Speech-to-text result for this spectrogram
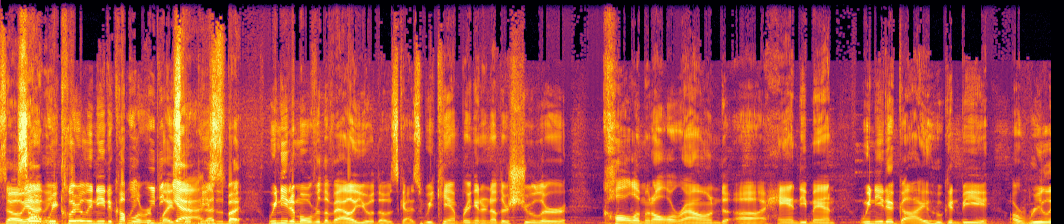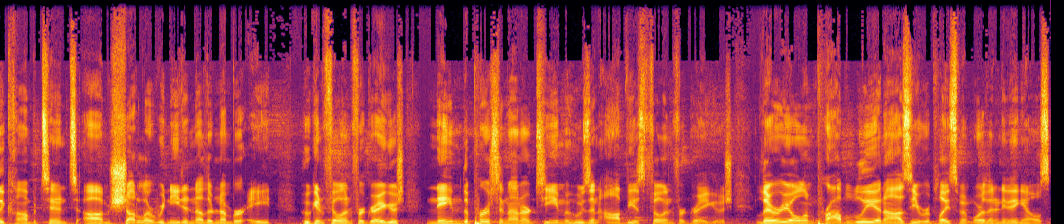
So, so yeah, I mean, we clearly need a couple we- of we replacement yeah, pieces, but we need them over the value of those guys. We can't bring in another Schüller, call him an all-around uh, handyman. We need a guy who can be a really competent um, shuttler. We need another number eight who can fill in for Gregus. Name the person on our team who's an obvious fill-in for Gregus. Larry Olum probably an Ozzie replacement more than anything else.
